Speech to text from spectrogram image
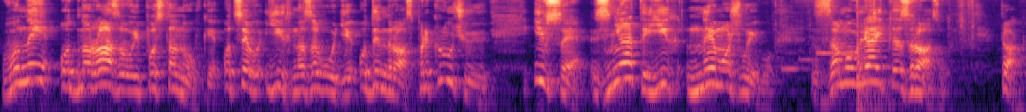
Вони одноразової постановки. Оце їх на заводі один раз прикручують і все. Зняти їх неможливо. Замовляйте зразу. Так,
